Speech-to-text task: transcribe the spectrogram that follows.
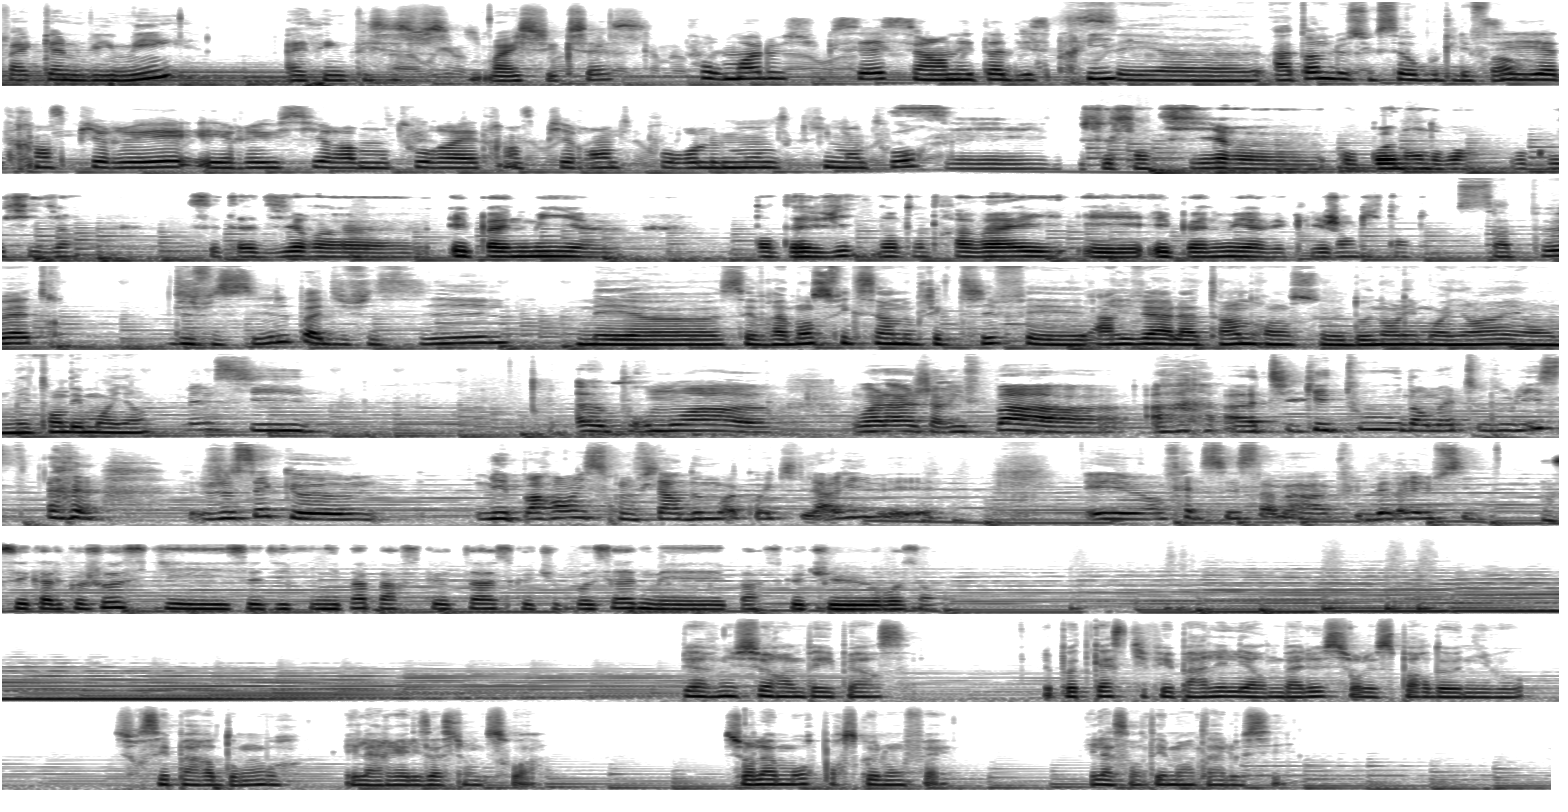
If I can be me, I think this is my success. Pour moi, le succès, c'est un état d'esprit. C'est euh, atteindre le succès au bout de l'effort. C'est être inspiré et réussir à mon tour à être inspirante pour le monde qui m'entoure. C'est se sentir euh, au bon endroit au quotidien, c'est-à-dire euh, épanoui euh, dans ta vie, dans ton travail et épanoui avec les gens qui t'entourent. Ça peut être difficile, pas difficile, mais euh, c'est vraiment se fixer un objectif et arriver à l'atteindre en se donnant les moyens et en mettant des moyens. Même si euh, pour moi, euh, voilà, j'arrive pas à, à, à ticker tout dans ma to-do list, je sais que mes parents ils seront fiers de moi quoi qu'il arrive et, et en fait c'est ça ma plus belle réussite. C'est quelque chose qui se définit pas parce que tu as ce que tu possèdes, mais parce que tu ressens. Bienvenue sur On Papers, le podcast qui fait parler les handballeuses sur le sport de haut niveau, sur ses parts d'ombre et la réalisation de soi, sur l'amour pour ce que l'on fait et la santé mentale aussi.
